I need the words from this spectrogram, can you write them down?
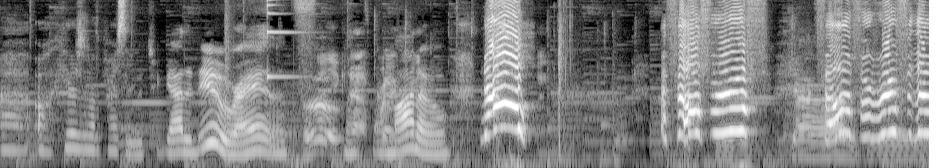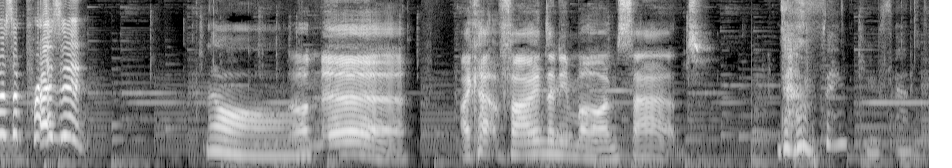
Uh, oh, here's another present. what you gotta do, right? That's, Oh, that's our Right. motto. No! I fell off a roof. God, fell off a roof and there was a present. Aww. Oh no! I can't find anymore, I'm sad. Thank you, Santa.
